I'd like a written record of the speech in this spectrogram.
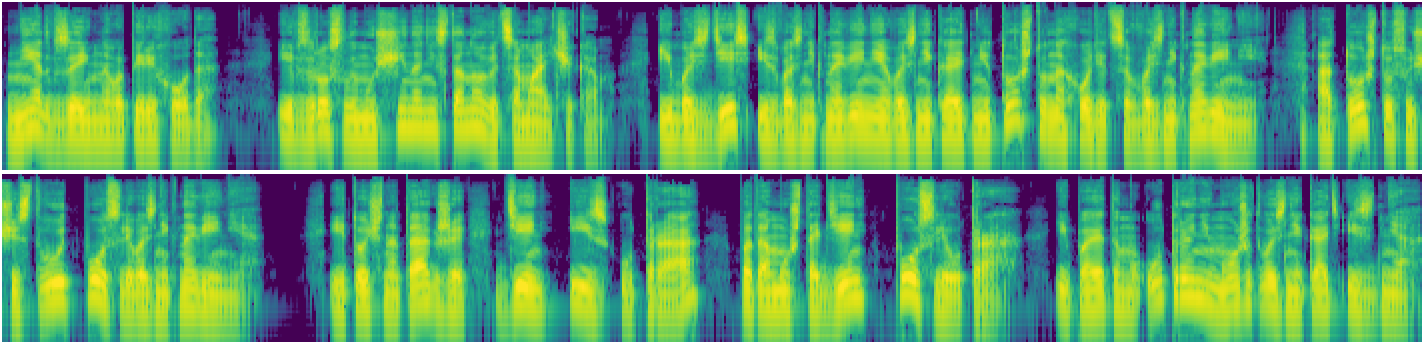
нет взаимного перехода, и взрослый мужчина не становится мальчиком, ибо здесь из возникновения возникает не то, что находится в возникновении, а то, что существует после возникновения. И точно так же день из утра, потому что день после утра, и поэтому утро не может возникать из дня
